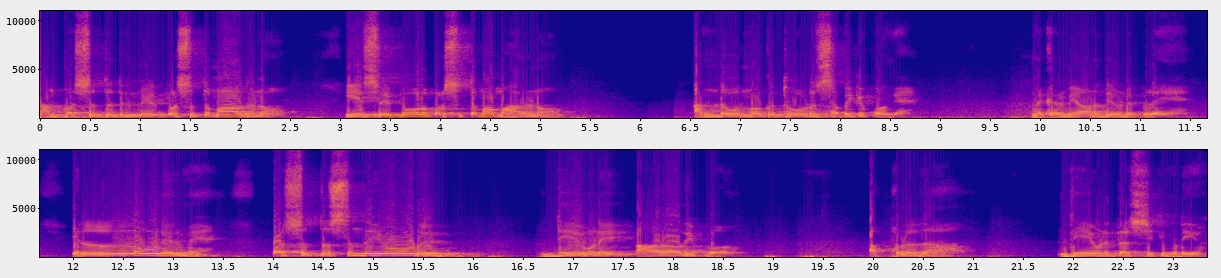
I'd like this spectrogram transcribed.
நான் பரிசுத்தத்தின் மேல் பரிசுத்தமாகணும். இயேசுவை போல பரிசுத்தமா மாறணும். அந்த ஒரு நோக்கத்தோடு சபைக்கு போங்க. இந்த கருமையான தேவனுடைய பிள்ளை எல்லவும் நேருமே பரிசுத்த சிந்தையோடு தேவனை ஆராதிப்போம். அப்பொழுதுதான் தேவனை தரிசிக்க முடியும்.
